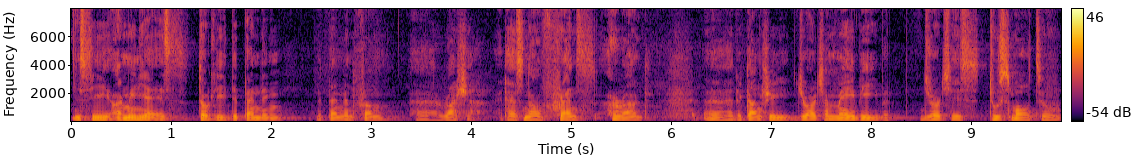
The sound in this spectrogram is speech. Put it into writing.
you see, Armenia is totally depending, dependent from uh, Russia. It has no friends around uh, the country. Georgia maybe, but Georgia is too small to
